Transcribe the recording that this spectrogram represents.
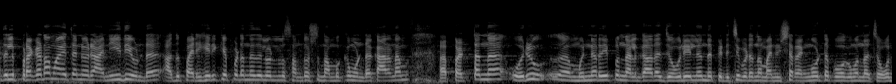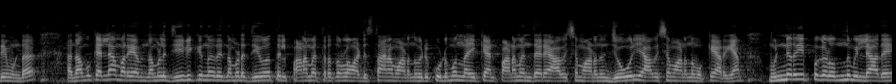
അതിൽ പ്രകടമായി തന്നെ ഒരു അനീതിയുണ്ട്. അത് പരിഹരിക്കപ്പെടുന്നതിലുള്ള സന്തോഷം നമുക്കുമുണ്ട്. കാരണം പെട്ടെന്ന് ഒരു മുന്നറിയിപ്പ് നൽകാതെ ജോലിയിൽ നിന്ന് പിരിച്ചുവിടുന്ന മനുഷ്യർ എങ്ങോട്ട് പോകുമെന്ന ചോദ്യമുണ്ട്. നമുക്കെല്ലാം അറിയാം. നമ്മൾ ജീവിക്കുന്നത് നമ്മുടെ ജീവിതത്തിൽ പണം എത്രത്തോളം അടിസ്ഥാനമാണെന്നും ഒരു കുടുംബം നയിക്കാൻ പണം എന്തേരെ ആവശ്യമാണെന്നും ജോലി ആവശ്യമാണെന്നും ഒക്കെ അറിയാം. മുന്നറിയിപ്പുകളൊന്നുമില്ലാതെ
